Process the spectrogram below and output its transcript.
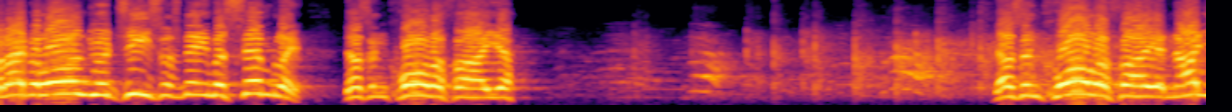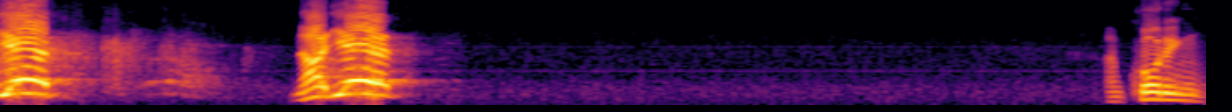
But I belong to a Jesus name assembly. Doesn't qualify you. Doesn't qualify it. Not yet. Not yet. I'm quoting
